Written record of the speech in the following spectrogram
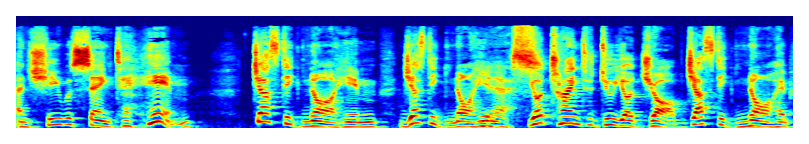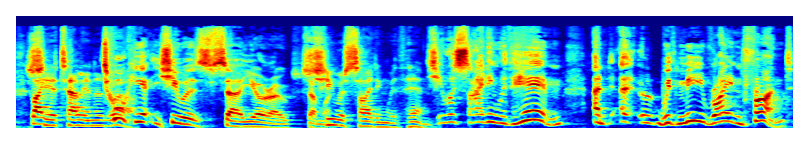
And she was saying to him, just ignore him. Just ignore him. Yes. You're trying to do your job. Just ignore him. Like she Italian as well? talking, She was uh, Euro someone. She was siding with him. She was siding with him and uh, with me right in front,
